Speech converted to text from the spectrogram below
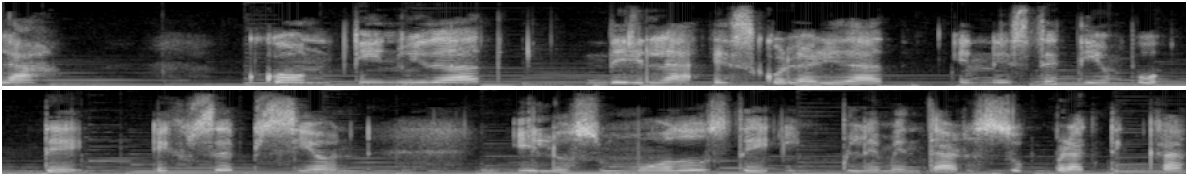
La continuidad de la escolaridad en este tiempo de excepción y los modos de implementar su práctica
